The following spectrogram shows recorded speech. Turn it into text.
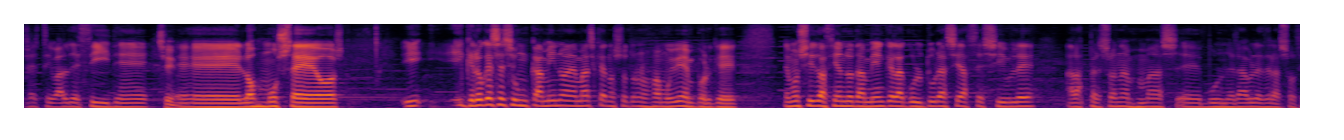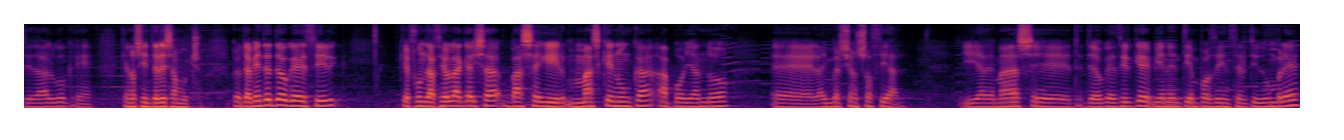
Festival de Cine, eh, los museos. Y, creo que ese es un camino además que a nosotros nos va muy bien porque hemos ido haciendo también que la cultura sea accesible a las personas más eh, vulnerables de la sociedad, algo que, nos interesa mucho. Pero también te tengo que decir que Fundación La Caixa va a seguir más que nunca apoyando eh, la inversión social. Y además eh, te tengo que decir que vienen tiempos de incertidumbre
